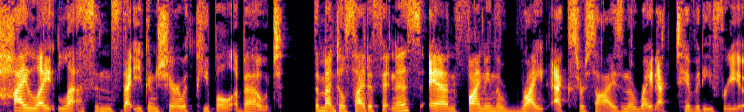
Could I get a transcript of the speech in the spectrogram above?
highlight lessons that you can share with people about the mental side of fitness and finding the right exercise and the right activity for you.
